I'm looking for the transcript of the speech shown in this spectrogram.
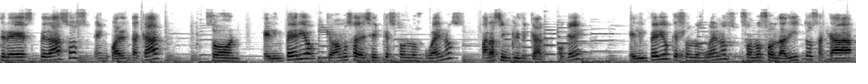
tres pedazos, en 40k. Son el imperio, que vamos a decir que son los buenos, para simplificar, ¿ok? El imperio, que son los buenos, son los soldaditos acá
